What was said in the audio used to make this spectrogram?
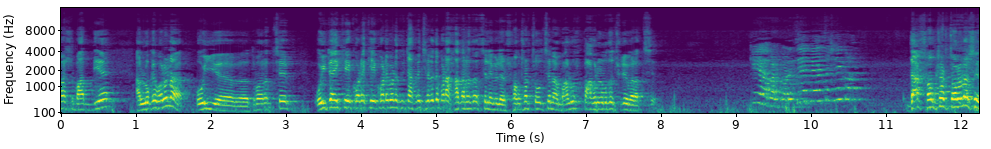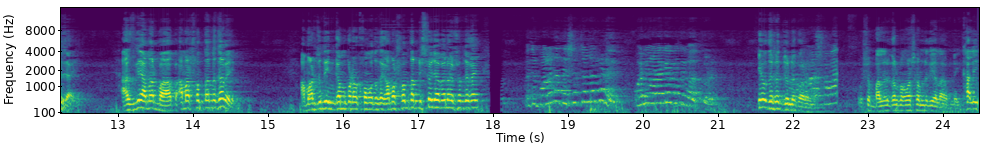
মাস বাদ দিয়ে আর লোকে বলো না ওই তোমার হচ্ছে ওইটাই কে করে কে করে মানে তুই চাকরি ছেড়ে দে বড় হাজার হাজার ছেলে পেলে সংসার চলছে না মানুষ পাগলের মতো ছুটে বেড়াচ্ছে। যার সংসার চলে না সে যায়। আজকে আমার বাপ আমার সন্তানরা যাবে? আমার যদি ইনকাম করার ক্ষমতা থাকে আমার সন্তান নিশ্চয়ই যাবে না ওইসব জায়গায় ওই যে বলে না দেশের জন্য করে ওই নিয়ে অনেকে প্রতিবাদ করে কেউ দেশের জন্য করে না। ওসব বালের গল্প আমার সামনে দিয়ে লাভ নেই। খালি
